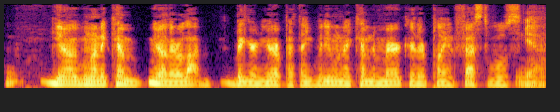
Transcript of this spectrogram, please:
you know, when they come, you know, they're a lot bigger in Europe, I think, but even when they come to America, they're playing festivals. Yeah,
